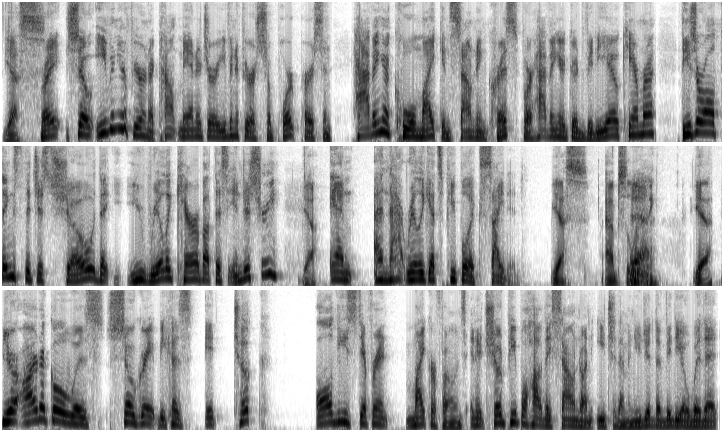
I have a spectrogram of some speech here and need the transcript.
Yes. right? So even if you're an account manager, even if you're a support person, having a cool mic and sounding crisp or having a good video camera, these are all things that just show that you really care about this industry Yeah. and and that really gets people excited. Yes. Absolutely. Yeah. Your article was so great because it took all these different microphones and it showed people how they sound on each of them and you did the video with it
